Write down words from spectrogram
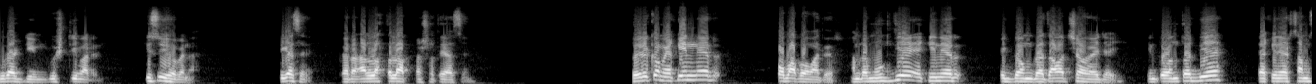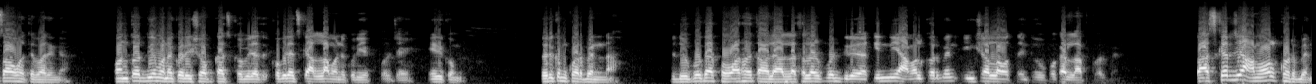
গুড়ার ডিম, গুষ্টি মারেন। কিছুই হবে না। ঠিক আছে? কারণ আল্লাহ তালা আপনার সাথে আছেন। এরকম একিনের অভাব আমাদের। আমরা মুখ দিয়ে একিনের একদম রাজা বাদশাহ হয়ে যাই, কিন্তু অন্তর দিয়ে একিনের সামসাও হতে পারি না। অন্তর দিয়ে মনে করি সব কাজ কবিরাজ, কবিরাজকে আল্লাহ মনে করি এক পর্যায়ে, এরকম। তো এরকম করবেন না। যদি উপকার পাওয়ার হয় তাহলে আল্লাহ তালার উপর দৃঢ় নিয়ে আমল করবেন ইনশাল্লাহ অত্যন্ত উপকার লাভ করবেন। তো আজকের যে আমল করবেন,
